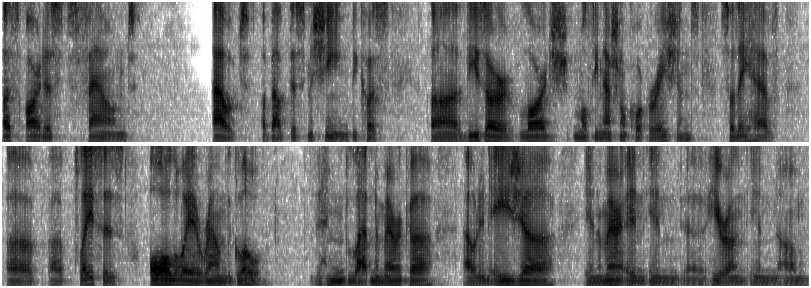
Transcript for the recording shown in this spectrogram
us artists found out about this machine because uh, these are large multinational corporations, so they have uh, uh, places all the way around the globe, in Latin America, out in Asia, in Amer- in, in uh, here on, in um,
